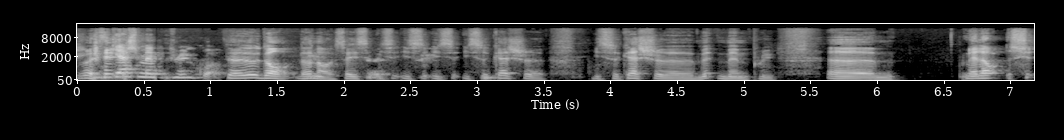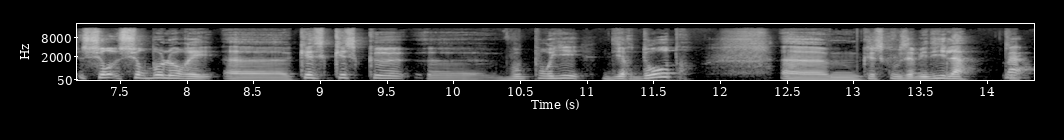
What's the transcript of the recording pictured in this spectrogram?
se cache même plus, quoi. non, non, non, il, se cache, il se cache même plus. Mais alors, sur, sur Bolloré, euh, qu'est-ce, que euh, vous pourriez dire d'autre euh, Qu'est-ce que vous avez dit là? Bah,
